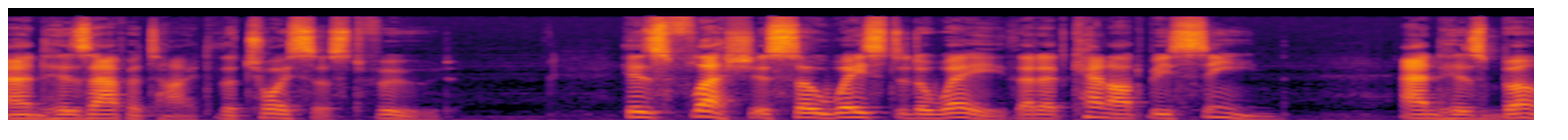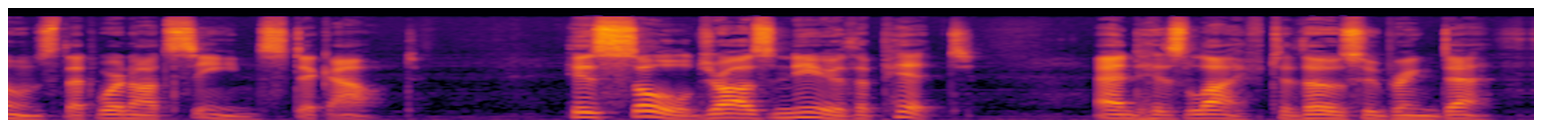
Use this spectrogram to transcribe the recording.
and his appetite the choicest food. His flesh is so wasted away that it cannot be seen and his bones that were not seen stick out. His soul draws near the pit, and his life to those who bring death.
